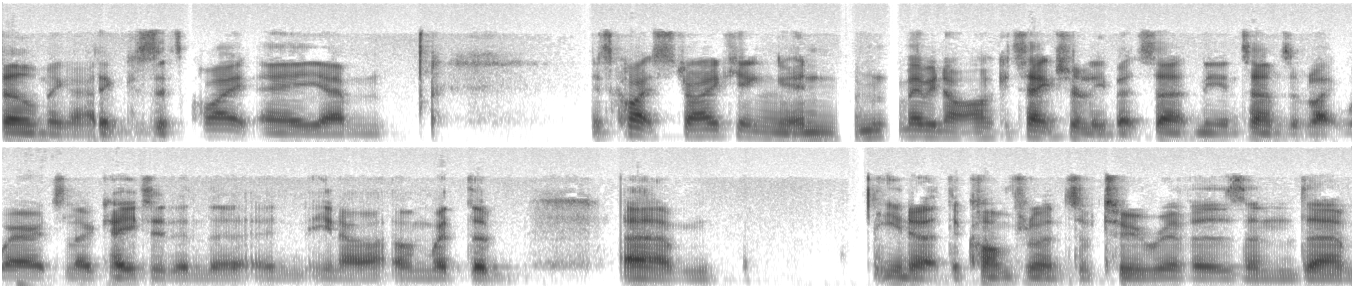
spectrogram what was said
filming, I think, because it's quite a um, it's quite striking in maybe not architecturally, but certainly in terms of like where it's located in the in you know and with the um, you know at the confluence of two rivers and um,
